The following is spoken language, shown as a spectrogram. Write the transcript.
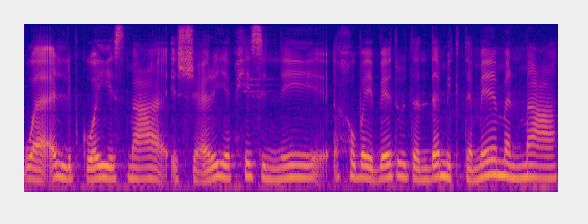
وأقلب كويس مع الشعرية بحيث إن حبيباته تندمج تماما مع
